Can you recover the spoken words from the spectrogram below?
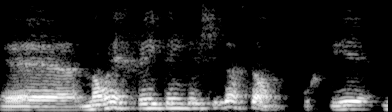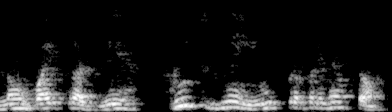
é, não é feita a investigação, porque não vai trazer frutos nenhum para a prevenção.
